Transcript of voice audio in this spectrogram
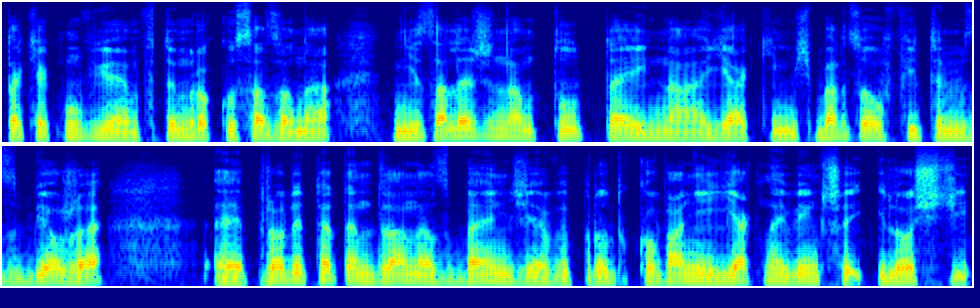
tak jak mówiłem, w tym roku sadzona. Nie zależy nam tutaj na jakimś bardzo obfitym zbiorze. E, priorytetem dla nas będzie wyprodukowanie jak największej ilości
